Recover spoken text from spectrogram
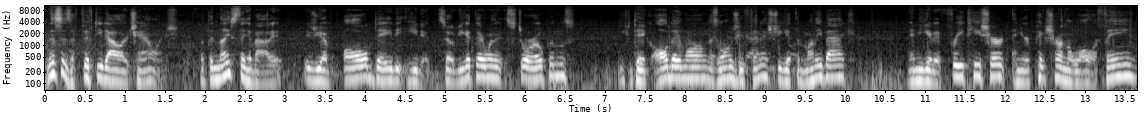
This is a $50 challenge. But the nice thing about it is you have all day to eat it. So if you get there when the store opens, you can take all day long. As long as you finish, you get the money back and you get a free t-shirt and your picture on the wall of fame.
